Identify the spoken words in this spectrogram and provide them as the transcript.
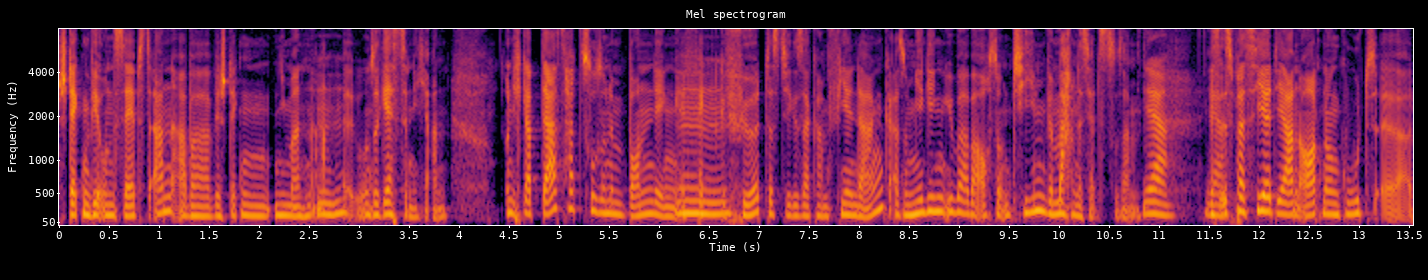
stecken wir uns selbst an, aber wir stecken niemanden, mhm. äh, unsere Gäste nicht an. Und ich glaube, das hat zu so einem Bonding-Effekt mhm. geführt, dass die gesagt haben, vielen Dank. Also mir gegenüber, aber auch so im Team, wir machen das jetzt zusammen. Ja. Es ja. ist passiert, ja, in Ordnung, gut. Äh,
